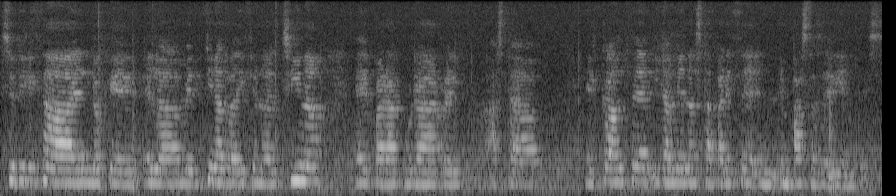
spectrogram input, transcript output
Se utiliza en lo que en la medicina tradicional china eh, para curar el- hasta el cáncer y también hasta aparece en, en pastas de dientes.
